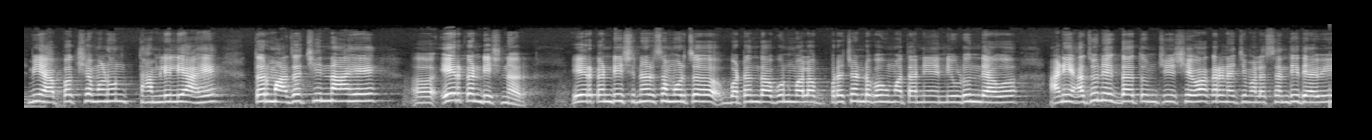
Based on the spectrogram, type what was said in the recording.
मी अपक्ष म्हणून थांबलेली आहे. तर माझं चिन्ह आहे एअर कंडिशनर एअर कंडिशनर समोरचं बटन दाबून मला प्रचंड बहुमताने निवडून द्यावं आणि अजून एकदा तुमची सेवा करण्याची मला संधी द्यावी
